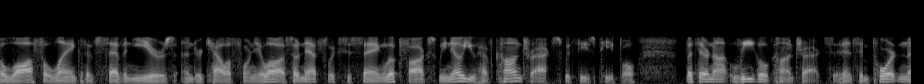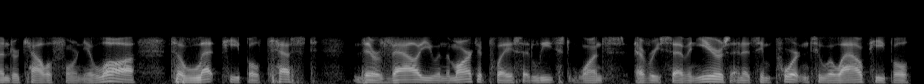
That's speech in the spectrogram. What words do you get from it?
the lawful length of seven years under California law. So Netflix is saying, look, Fox, we know you have contracts with these people, but they're not legal contracts. And it's important under California law to let people test their value in the marketplace at least once every seven years, and it's important to allow people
